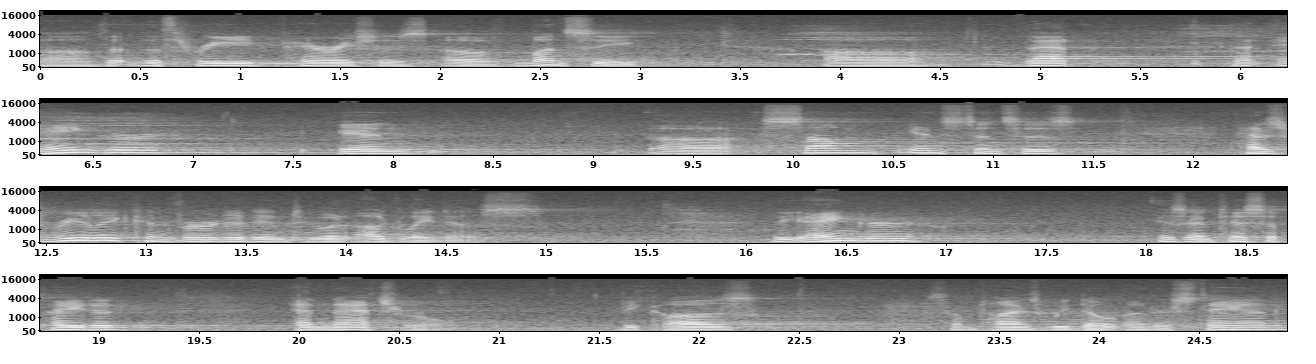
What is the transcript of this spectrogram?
uh, the, the three parishes of Muncie. Uh, that, that anger in uh, some instances has really converted into an ugliness. The anger is anticipated and natural because sometimes we don't understand,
